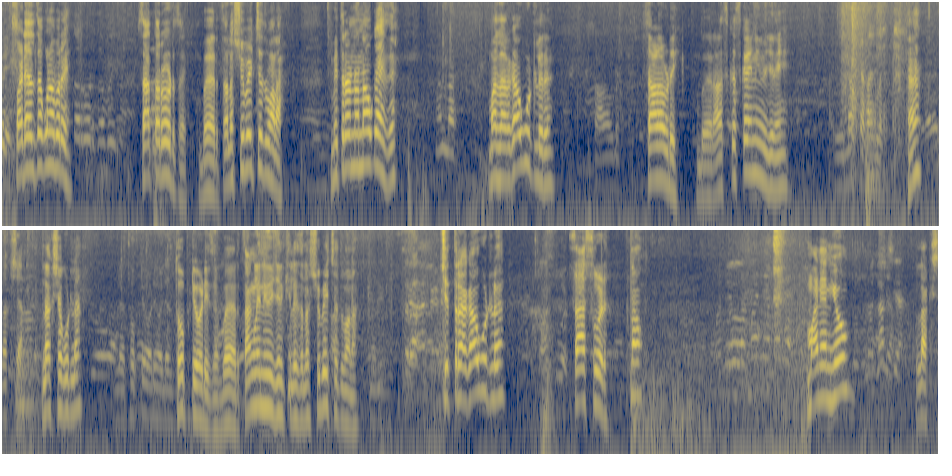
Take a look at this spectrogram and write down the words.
आहे? पड्यालचा कोणा बरं आहे? सातारा रोडचा आहे. बरं चला शुभेच्छा तुम्हाला. मित्रांनो नाव काय आहे मल्हार. गाव कुठलं रे? साळावडे. बरं आज कसं काय नियोजन आहे? टाकला हां? लक्ष. लक्ष कुठला? तोपटेवाडीचं बरं चांगलं नियोजन केलं चला शुभेच्छा तुम्हाला. चित्रा गाव कुठलं? सासवड. नाव? मान्यान घेऊ? लक्ष.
